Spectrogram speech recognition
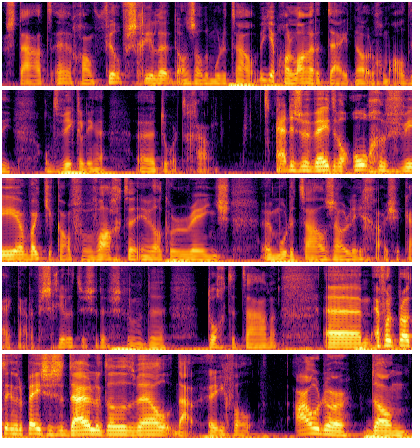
staat, hè, gewoon veel verschillen, dan zal de moedertaal. Je hebt gewoon langere tijd nodig om al die ontwikkelingen door te gaan. Dus we weten wel ongeveer wat je kan verwachten in welke range een moedertaal zou liggen als je kijkt naar de verschillen tussen de verschillende dochtertalen. Ehm, en voor het Proto-Europees is het duidelijk dat het wel, nou, in ieder geval ouder dan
